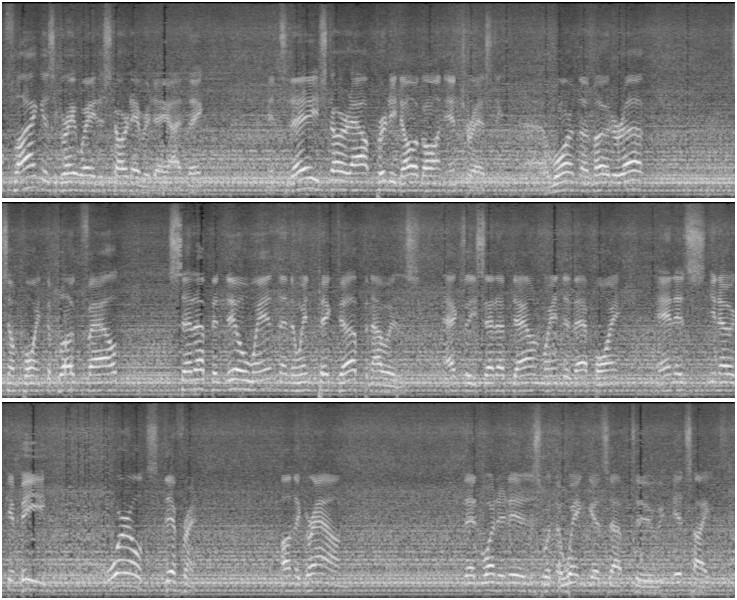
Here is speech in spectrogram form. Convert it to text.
Well, flying is a great way to start every day, I think. And today started out pretty doggone interesting. Uh, warmed the motor up. At some point, the plug fouled. Set up in nil wind, then the wind picked up, and I was actually set up downwind at that point. And it's, you know, it can be worlds different on the ground than what it is when the wing gets up to its height.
